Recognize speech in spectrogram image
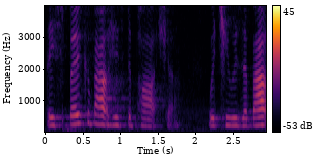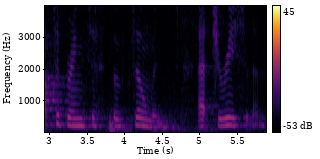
They spoke about his departure, which he was about to bring to fulfillment at Jerusalem.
